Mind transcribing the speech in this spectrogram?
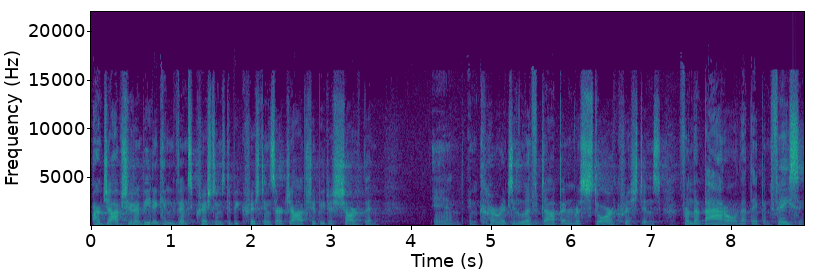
Our job shouldn't be to convince Christians to be Christians. Our job should be to sharpen and encourage and lift up and restore Christians from the battle that they've been facing.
